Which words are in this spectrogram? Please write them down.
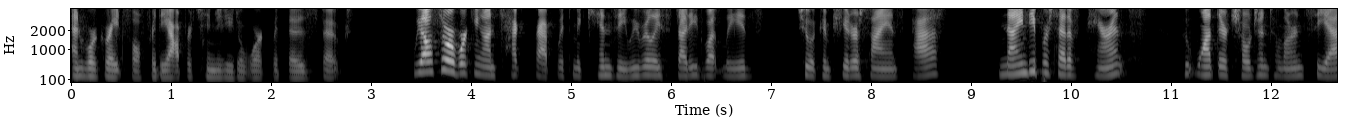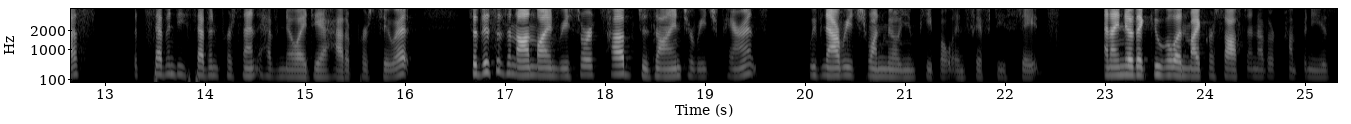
And we're grateful for the opportunity to work with those folks. We also are working on tech prep with McKinsey. We really studied what leads to a computer science path. 90% of parents who want their children to learn CS, but 77% have no idea how to pursue it. So, this is an online resource hub designed to reach parents. We've now reached 1 million people in 50 states. And I know that Google and Microsoft and other companies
